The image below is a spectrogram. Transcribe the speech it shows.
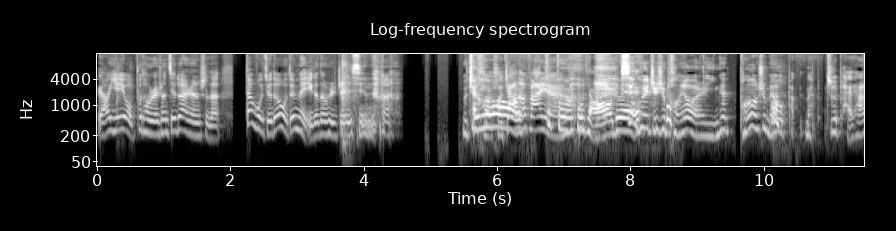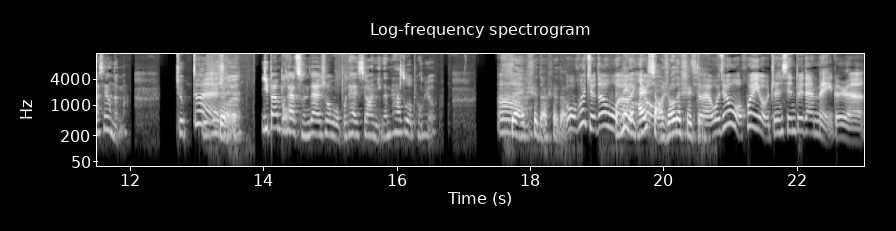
然后也有不同人生阶段认识的，但我觉得我对每一个都是真心的。我这好好渣的发言。中央空调，对，幸亏只是朋友而已。你看，朋友是没有排，就是排他性的嘛，就不是说对一般不太存在说我不太希望你跟他做朋友。嗯，对，是的，是的，我会觉得我那个还是小时候的事情。对，我觉得我会有真心对待每一个人。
